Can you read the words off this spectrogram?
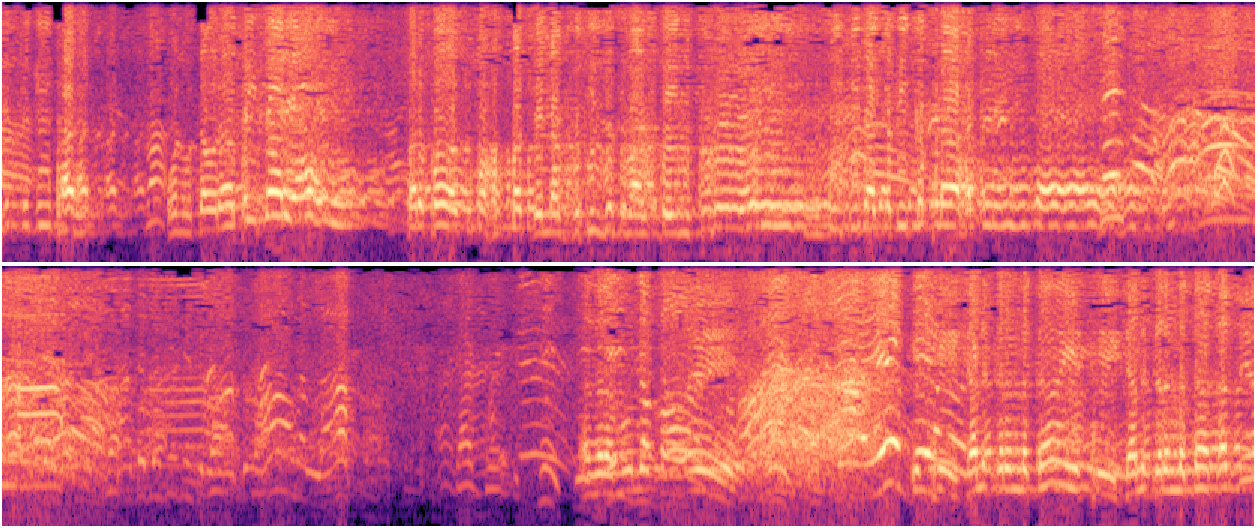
زندگی بھر ان دورہ پہ رہا ہے، پر بہت محمد کے لفظ عزت واسطے پورے کا کبھی کپڑا ہٹنے اگر گل کر لگا گل کر لگا کر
